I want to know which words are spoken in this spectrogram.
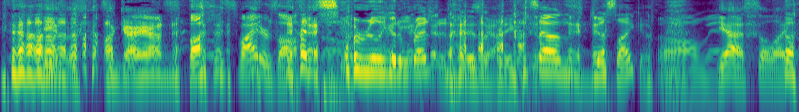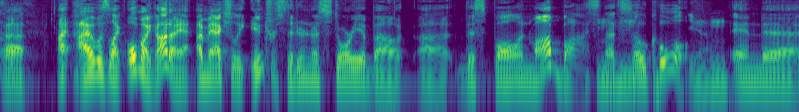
Again. Spider's awesome. that's a really good impression That is a pretty good. sounds just like him oh man. yeah so like uh, I, I was like oh my god I, i'm actually interested in a story about uh, this fallen mob boss that's so cool yeah and uh,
